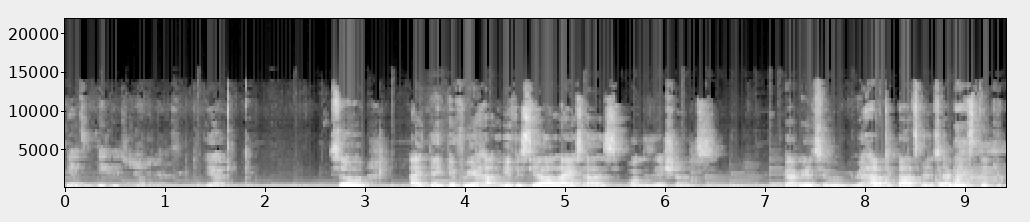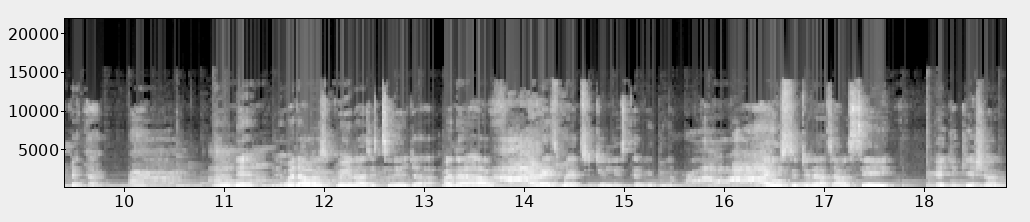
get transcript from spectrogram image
there to take the instructions Yeah. So I think if we have if you see our lives as organizations, we are going to we have departments, we are going to take it better. You know, they, when I was growing as a teenager, when I have I write my to-do list every day. I used to do that. I would say education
